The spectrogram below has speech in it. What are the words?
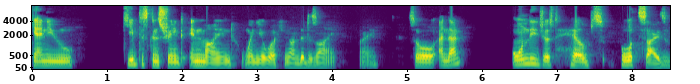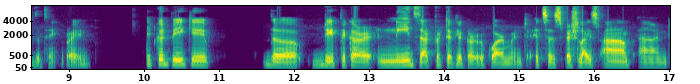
can you keep this constraint in mind when you're working on the design, right? So, and that only just helps both sides of the thing, right? It could be that the date picker needs that particular requirement. It's a specialized app and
